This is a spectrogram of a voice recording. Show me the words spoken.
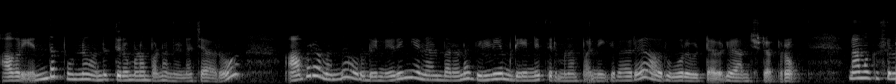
அவர் எந்த பொண்ணை வந்து திருமணம் பண்ண நினச்சாரோ அவரை வந்து அவருடைய நெருங்கிய நண்பரான வில்லியம் டேன்னே திருமணம் பண்ணிக்கிறாரு. அவர் ஊரை விட்டு வெளியே அனுப்பிச்சிட்ட அப்புறம். நமக்கு சில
